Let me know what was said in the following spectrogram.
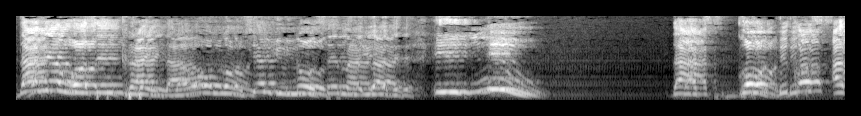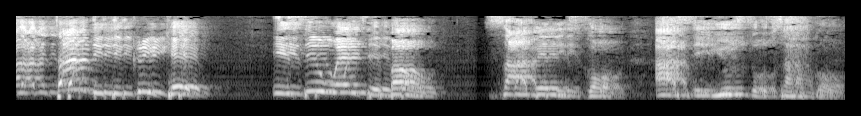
Daniel wasn't crying that, oh Lord, here you know, say now you are there. He knew that God, because as at the time the decree came, he still went about serving his God as he used to serve God.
